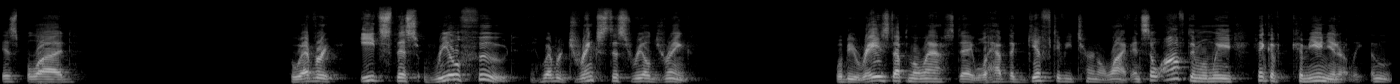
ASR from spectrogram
his blood. Whoever eats this real food and whoever drinks this real drink will be raised up in the last day, will have the gift of eternal life. And so often when we think of communion, and,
